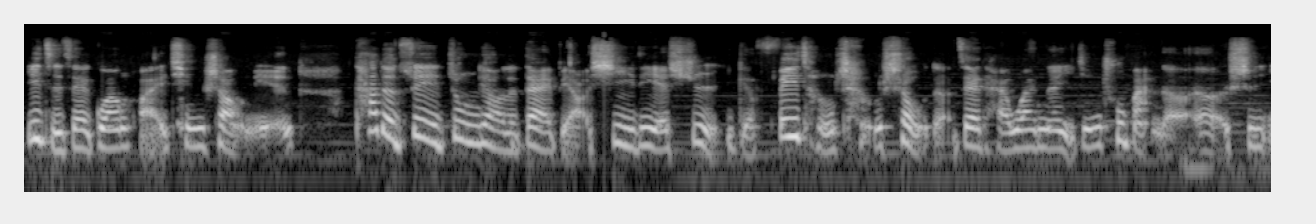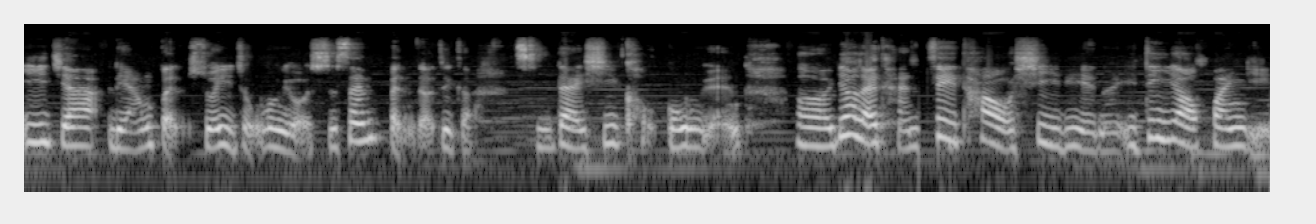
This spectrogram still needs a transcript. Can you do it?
一直在关怀青少年。它的最重要的代表系列是一个非常长寿的，在台湾呢已经出版了呃十一加两本，所以总共有十三本的这个磁带溪口公园。呃，要来谈这套系列呢，一定要欢迎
